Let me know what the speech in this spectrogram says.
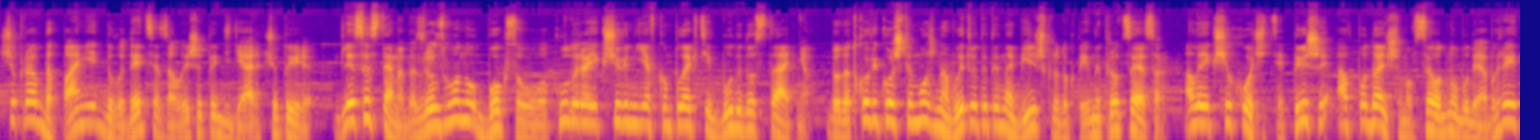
Щоправда, пам'ять доведеться залишити DDR4. Для системи без розгону боксового кулера, якщо він є в комплекті, буде достатньо. Додаткові кошти можна витратити на більш продуктивний процесор, але якщо хочеться тиші, а в подальшому все одно буде апгрейд,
